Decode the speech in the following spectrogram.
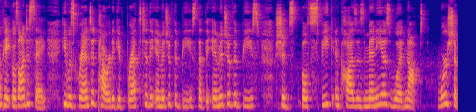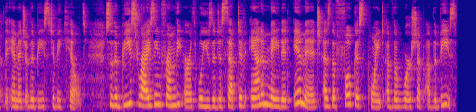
Okay, it goes on to say, he was granted power to give breath to the image of the beast, that the image of the beast should both speak and cause as many as would not worship the image of the beast to be killed. So the beast rising from the earth will use a deceptive animated image as the focus point of the worship of the beast.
